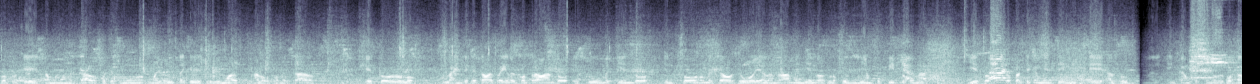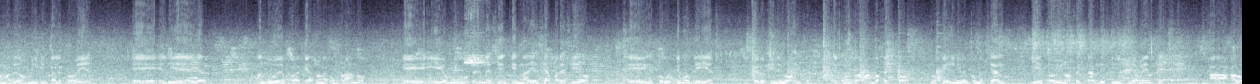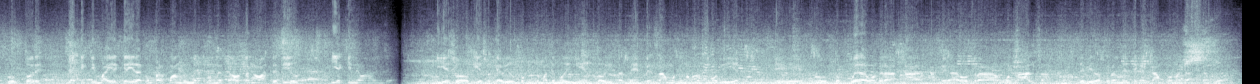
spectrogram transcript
nosotros que estamos en los mercados, porque somos mayoristas y que distribuimos a, los otros mercados. Esto, la gente que estaba trayendo el contrabando estuvo metiendo en todos los mercados de cebolla, la andaban vendiendo los que vendían poquito, canasta, y esto afectó prácticamente eh, al fruto. En campo tengo que cortar más de 2.000 quintales todavía. Eh, el día de ayer anduve por aquella zona comprando eh, y ellos mismos también decían que nadie se ha aparecido en estos últimos días, pero tiene lógica. El contrabando afectó lo que es el nivel comercial y esto vino a afectar definitivamente a, los productores, ya que quién va a ir, ir a comprar cuando los mercados están abastecidos y a quién le vas a vender. Y eso, y eso que ha habido un poquito más de movimiento y tal vez pensamos que en los próximos días eh, el producto pueda volver a, a, pegar otra, otra alza debido a que realmente en el campo no hay gran cantidad.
